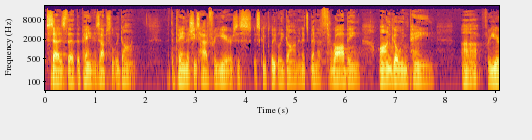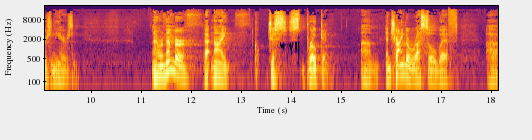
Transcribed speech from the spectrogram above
says that the pain is absolutely gone, that the pain that she's had for years is, is completely gone. And it's been a throbbing, ongoing pain uh, for years and years. And, and I remember that night just broken um, and trying to wrestle with uh,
